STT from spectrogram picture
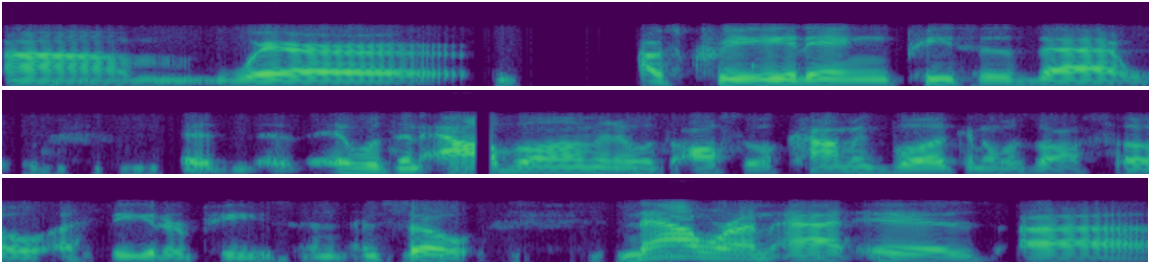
um, where I was creating pieces that it, it, was an album and it was also a comic book and it was also a theater piece. And, and so now where I'm at is uh,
